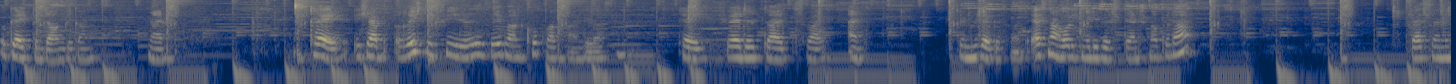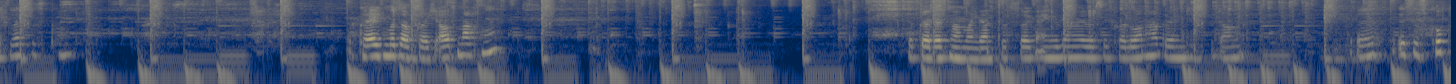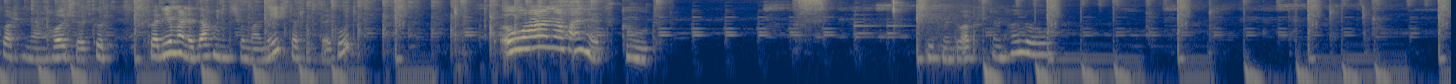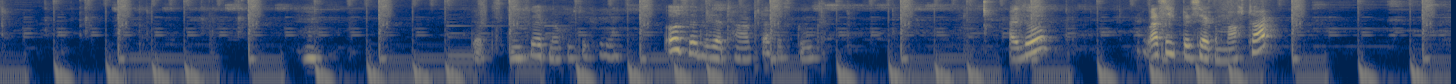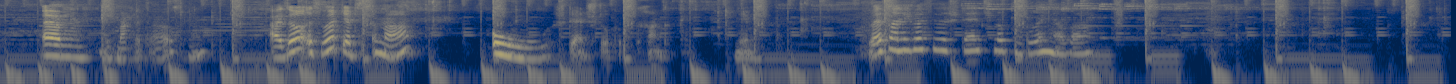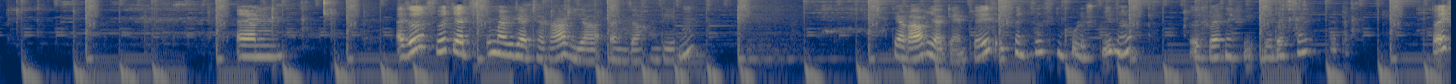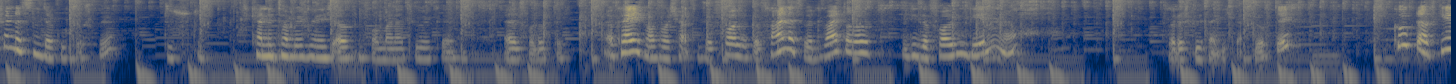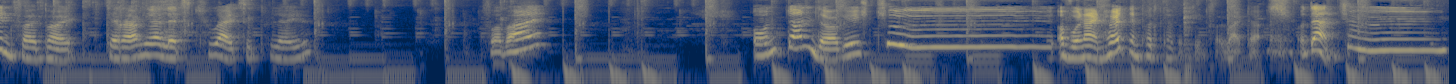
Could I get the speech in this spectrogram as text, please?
Okay, ich bin down gegangen. Nein. Okay, ich habe richtig viel Silber und Kupfer reingelassen. Okay, ich werde Teil 2. 1. Ich bin wieder gespawnt. Erstmal hole ich mir diese Sternschnuppe da. Ich weiß ja nicht, was das bringt. Okay, ich muss auch gleich ausmachen. Ich habe gerade erstmal mein ganzes Zeug eingesammelt, das ich verloren habe. Und ich bedanke. Äh, ist es Kupfer? Nein, Holzschwert. Gut. Ich verliere meine Sachen schon mal nicht. Das ist sehr gut. Oha, noch ein Herz. Gut. Ich bin Abstand. Hallo. Hm. Der Steve noch richtig viel. Oh, es wird wieder Tag. Das ist gut. Also, was ich bisher gemacht habe. Ähm, ich mache jetzt aus. Ne? Also, es wird jetzt immer. Oh, Sternstufe. Krank. Nehmen. Ich weiß noch nicht, was diese Sternschnuppen bringen, aber. Ähm, also es wird jetzt immer wieder Terraria-Sachen geben. Terraria-Gameplays. Ich finde, das ist ein cooles Spiel, ne? Ich weiß nicht, wie ihr das seid. Aber ich finde, es ist ein sehr gutes Spiel. Ich kann den Zombie nicht außen von meiner Tür killen. Das ist voll lustig. Okay, ich hoffe, euch hat diese Folge gefallen. Es wird weitere wie diese Folgen geben, ne? Weil das Spiel ist eigentlich ganz lustig. Guckt auf jeden Fall bei Terraria Let's Try to Play vorbei. Und dann sage ich Tschüss. Obwohl, nein, hört den Podcast auf jeden Fall weiter. Und dann Tschüss.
